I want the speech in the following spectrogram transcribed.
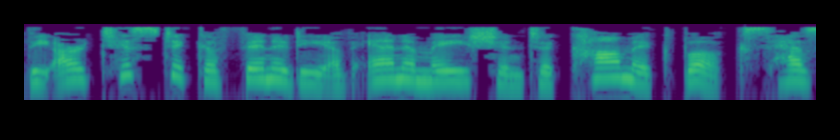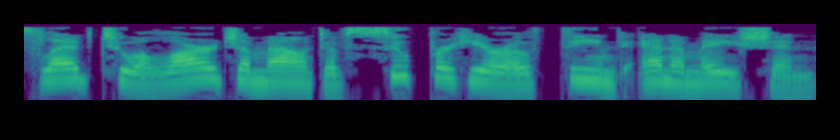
The artistic affinity of animation to comic books has led to a large amount of superhero-themed animation,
